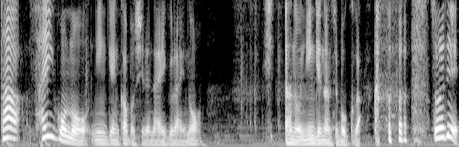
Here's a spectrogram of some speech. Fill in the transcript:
た最後の人間かもしれないぐらいのあの人間なんですよ僕が。それで、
